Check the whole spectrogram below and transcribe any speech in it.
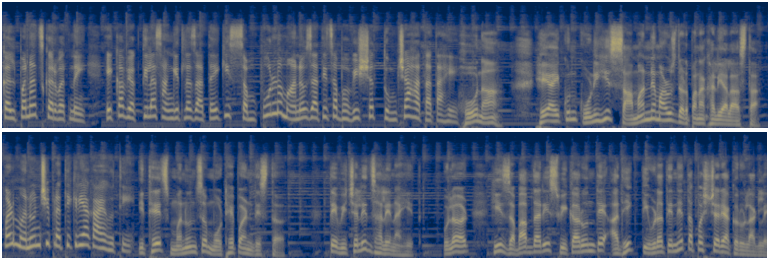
कल्पनाच करवत नाही. एका व्यक्तीला सांगितलं जातंय की संपूर्ण मानवजातीचं भविष्य तुमच्या हातात आहे. हो ना. हे ऐकून कोणीही सामान्य माणूस दडपणाखाली आला असता. पण म्हणूनची प्रतिक्रिया काय होती? इथेच मनूंचं मोठेपण दिसतं. ते विचलित झाले नाहीत. उलट ही जबाबदारी स्वीकारून ते अधिक तीव्रतेने तपश्चर्या करू लागले.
